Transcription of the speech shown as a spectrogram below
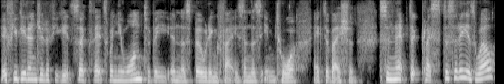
if you get injured, if you get sick, that's when you want to be in this building phase in this mTOR activation. Synaptic plasticity as well.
